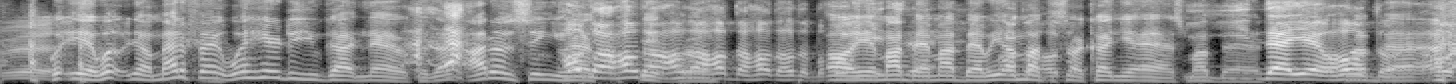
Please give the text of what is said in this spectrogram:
For yeah, what? You know, matter of fact, what hair do you got now? Because I, I don't seen you. hold have on, hold shit, on, hold bro. on, hold on, hold on, hold on. Oh yeah, my bad, that, my bad. We, I'm on, about to hold start cutting your ass. My bad. Yeah, yeah, hold My on, bad. hold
